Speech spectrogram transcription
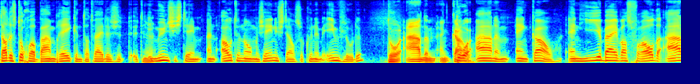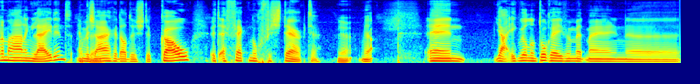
dat is toch wel baanbrekend, dat wij dus het, het Ja. immuunsysteem en autonome zenuwstelsel kunnen beïnvloeden Door adem en kou. door adem en kou. En hierbij was vooral de ademhaling leidend. En we zagen dat dus de kou het effect nog versterkte. Ja. ja. En ja, ik wil dan toch even met mijn eh, eh,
